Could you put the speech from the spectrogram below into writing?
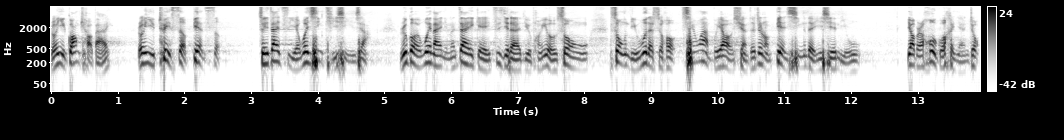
容易光漂白，容易褪色变色。所以在此也温馨提醒一下：如果未来你们在给自己的女朋友送送礼物的时候，千万不要选择这种变心的一些礼物，要不然后果很严重。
